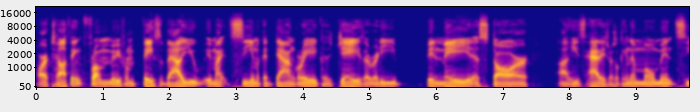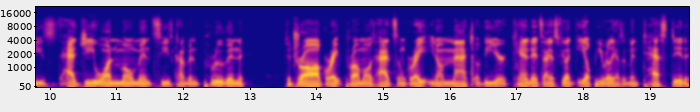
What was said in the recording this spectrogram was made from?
hard to. I think from maybe from face value, it might seem like a downgrade because Jay's already been made a star. Uh, he's had his Wrestle Kingdom moments. He's had G1 moments. He's kind of been proven to draw great promos. Had some great, you know, match of the year candidates. I just feel like ELP really hasn't been tested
